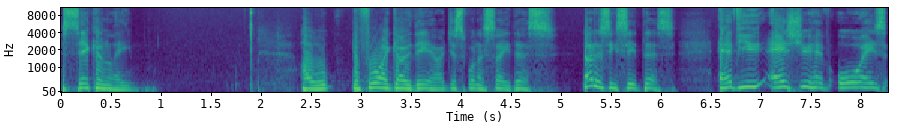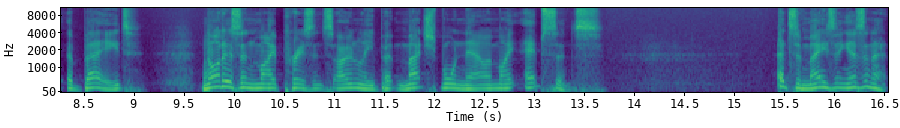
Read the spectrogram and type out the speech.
Secondly, I will, before I go there, I just want to say this. Notice he said this have you, as you have always obeyed, not as in my presence only, but much more now in my absence. It's amazing, isn't it?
